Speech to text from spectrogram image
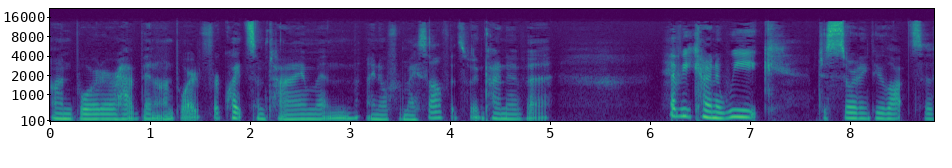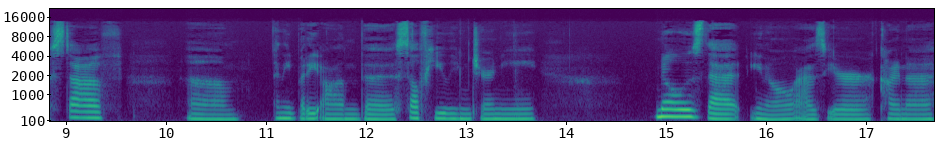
on board or have been on board for quite some time. And I know for myself, it's been kind of a heavy kind of week, just sorting through lots of stuff. Um, anybody on the self healing journey knows that, you know, as you're kind of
